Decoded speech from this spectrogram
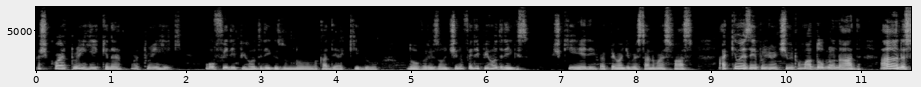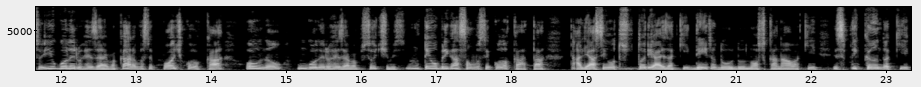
Acho que o Arthur Henrique, né? O Arthur Henrique ou Felipe Rodrigues no cadê aqui do Novo Horizontino. Felipe Rodrigues. Acho que ele vai pegar um adversário mais fácil. Aqui um exemplo de um time para uma dobronada. Ah, Anderson, e o goleiro reserva? Cara, você pode colocar ou não um goleiro reserva para o seu time. Não tem obrigação você colocar, tá? Aliás, tem outros tutoriais aqui dentro do, do nosso canal aqui, explicando aqui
